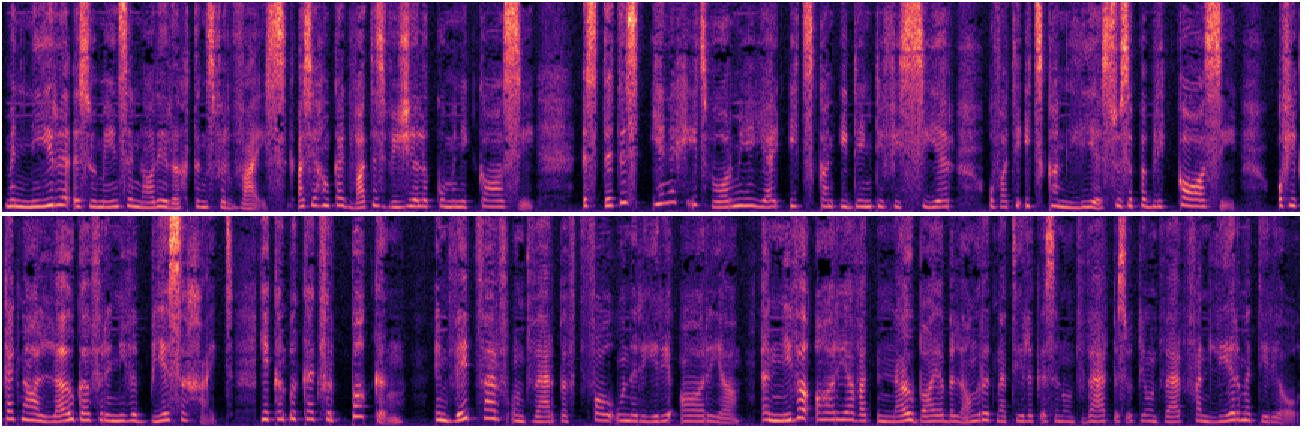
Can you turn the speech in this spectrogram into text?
maniere is hoe mense na die rigtings verwys. As jy gaan kyk wat is visuele kommunikasie? Is dit is enigiets waarmee jy iets kan identifiseer of wat jy iets kan lees soos 'n publikasie of jy kyk na 'n logo vir 'n nuwe besigheid. Jy kan ook kyk verpakking en webwerfontwerpe val onder hierdie area. 'n Nuwe area wat nou baie belangrik natuurlik is in ontwerp is ook die ontwerp van leermateriaal.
